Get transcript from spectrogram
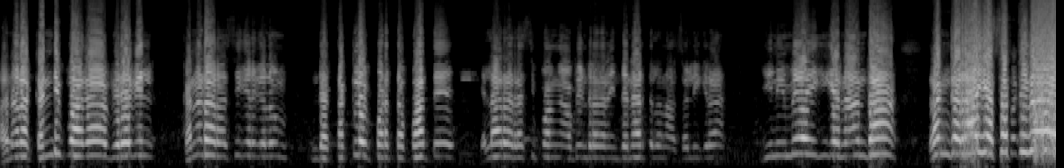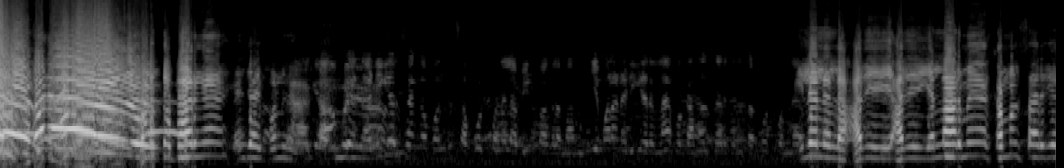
அதனால கண்டிப்பாக விரைவில் கன்னட ரசிகர்களும் இந்த தக்லை படத்தை பார்த்து எல்லாரும் ரசிப்பாங்க அப்படின்றத இந்த நேரத்துல நான் சொல்லிக்கிறேன். இனிமே இங்க நான் தான் ரங்கராய சக்திவேல் படத்தை பாருங்க என்ஜாய் பண்ணுங்க நடிகர் நடிகர் சங்கம் வந்து சப்போர்ட் பண்ணல அப்படின்னு பார்க்கலாமா முக்கியமான நடிகர் எல்லாம் இப்ப கமல் சாருக்கு வந்து சப்போர்ட் பண்ணல. இல்ல இல்ல இல்ல. அது அது எல்லாருமே கமல் சாருக்கு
